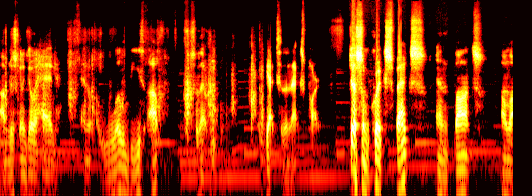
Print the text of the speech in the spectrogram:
I'm just going to go ahead and load these up so that we get to the next part. Just some quick specs and thoughts on the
